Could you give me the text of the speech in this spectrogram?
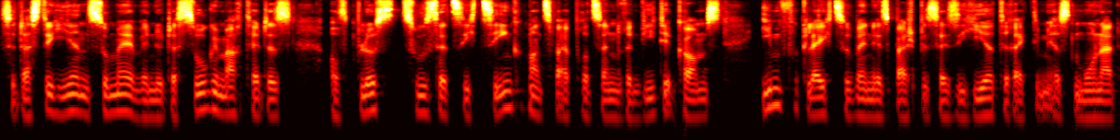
sodass du hier in Summe, wenn du das so gemacht hättest, auf plus zusätzlich 10,2% Rendite kommst, im Vergleich zu, wenn du jetzt beispielsweise hier direkt im ersten Monat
